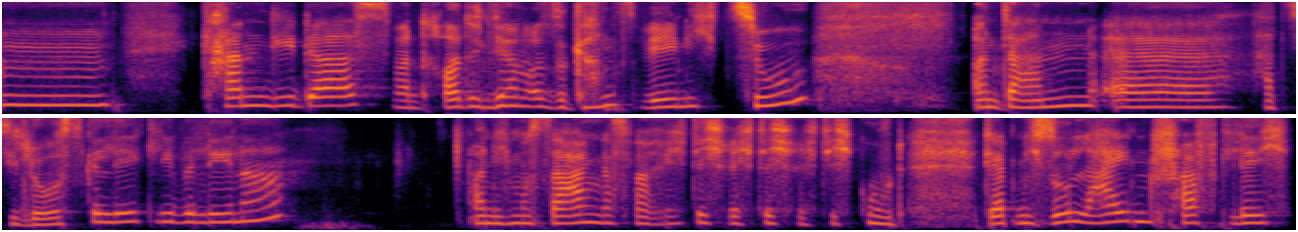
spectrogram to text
mm, kann die das? Man traut ihnen ja immer so ganz wenig zu. Und dann äh, hat sie losgelegt, liebe Lena. Und ich muss sagen, das war richtig, richtig, richtig gut. Die hat mich so leidenschaftlich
